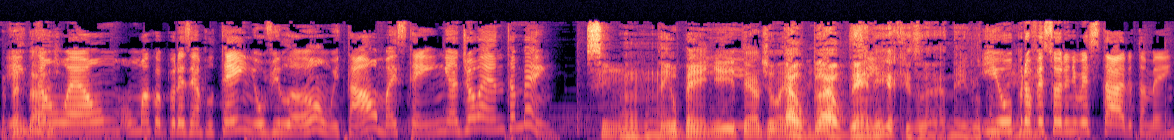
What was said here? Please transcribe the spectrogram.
é verdade. Então é um- uma coisa, por exemplo, tem o vilão e tal, mas tem a Joanne também. Sim. Uhum. Tem o Benny e tem a Joanne. É, o, é, o Benny, que é negro também. E o né? professor universitário também.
